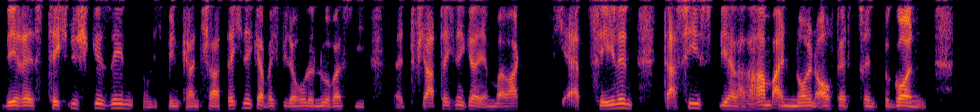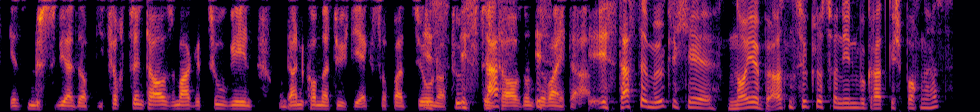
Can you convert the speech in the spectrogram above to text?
wäre es technisch gesehen, und ich bin kein Charttechniker, aber ich wiederhole nur, was die äh, Charttechniker im Markt sich erzählen. Das hieß, wir haben einen neuen Aufwärtstrend begonnen. Jetzt müssten wir also auf die 14.000 Marke zugehen und dann kommt natürlich die Extrapolation auf 15.000 und so weiter. Ist das der mögliche neue Börsenzyklus, von dem du gerade gesprochen hast?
